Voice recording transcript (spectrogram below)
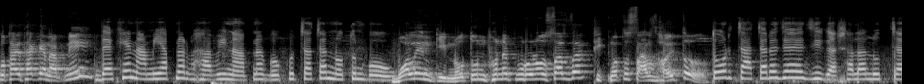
কোথায় থাকেন আপনি? দেখেন আমি আপনার ভাবি না আপনার গফুর চাচার নতুন বউ। বলেন কি নতুন ফোনে পুরনো চার্জার? ঠিকমতো চার্জ হয় তো? তোর চাচারে যায় জিজ্ঞাসালা লুচ্চা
